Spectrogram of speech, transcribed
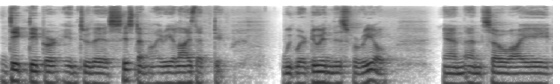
dig deeper into the system, I realized that we were doing this for real, and and so I.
